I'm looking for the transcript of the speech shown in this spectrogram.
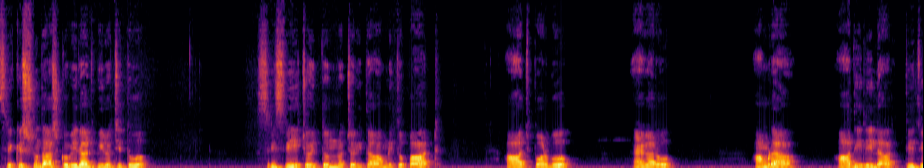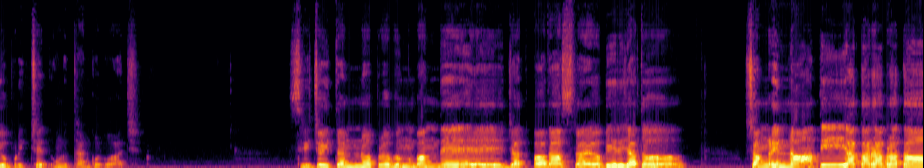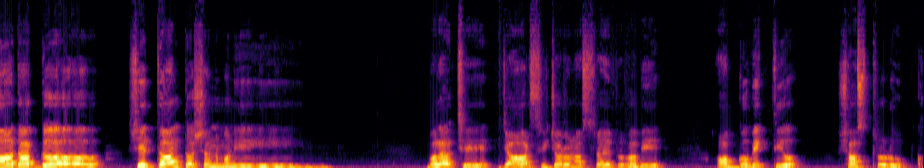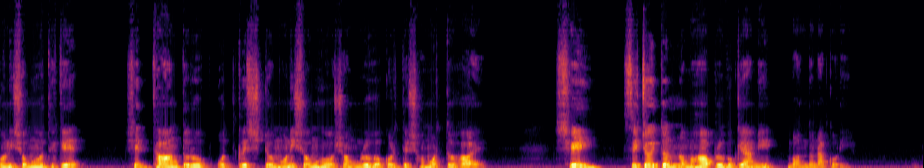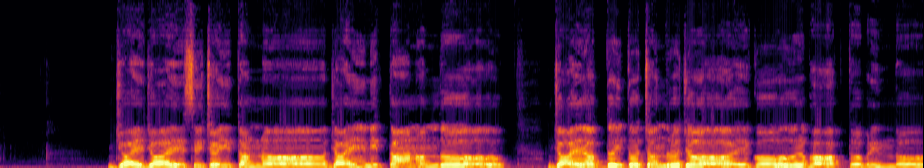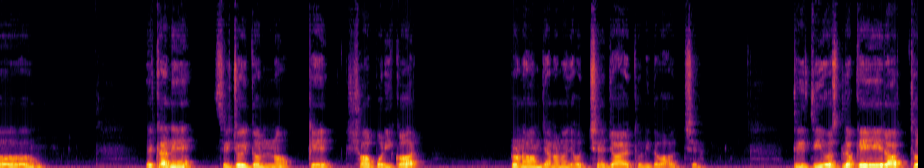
শ্রীকৃষ্ণদাস কবিরাজ বিরচিত শ্রী শ্রী চৈতন্য চরিতামৃত পাঠ। আজ পর্ব এগারো। আমরা আদিলীলার তৃতীয় পরিচ্ছেদ অনুধ্যান করব আজ। শ্রীচৈতন্য প্রভুং বন্দে যৎপদাশ্রয় বীর্যত সংগৃহ্ণাতি আকারব্রতাদজ্ঞ সিদ্ধান্ত সন্মনি বলা হচ্ছে, যার শ্রীচরণ আশ্রয়ের প্রভাবে অজ্ঞ ব্যক্তিও শাস্ত্ররূপ খনিসমূহ থেকে সিদ্ধান্তরূপ উৎকৃষ্ট মণিসমূহ সংগ্রহ করতে সমর্থ হয়। সেই শ্রী চৈতন্য মহাপ্রভুকে আমি বন্দনা করি। জয় জয় শ্রী চৈতন্য, জয় নিত্যানন্দ, জয় অদ্বৈত চন্দ্র, জয় গৌর ভক্ত বৃন্দ এখানে শ্রী চৈতন্যকে সপরিকর প্রণাম জানানো হচ্ছে জয়ধ্বনি দেওয়া হচ্ছে। তৃতীয় শ্লোকের অর্থ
